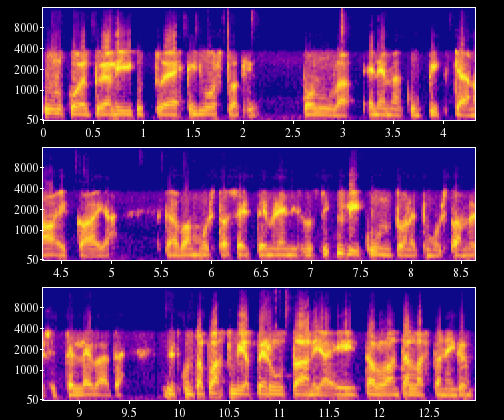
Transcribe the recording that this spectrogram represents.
ulkoiltu ja liikuttu ja ehkä juostuakin polulla enemmän kuin pitkään aikaa ja pitää vaan muistaa se, että ei mene niin sanotusti ylikuntoon, että muistaa myös sitten levätä. Nyt kun tapahtumia perutaan ja ei tavallaan tällaista niin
